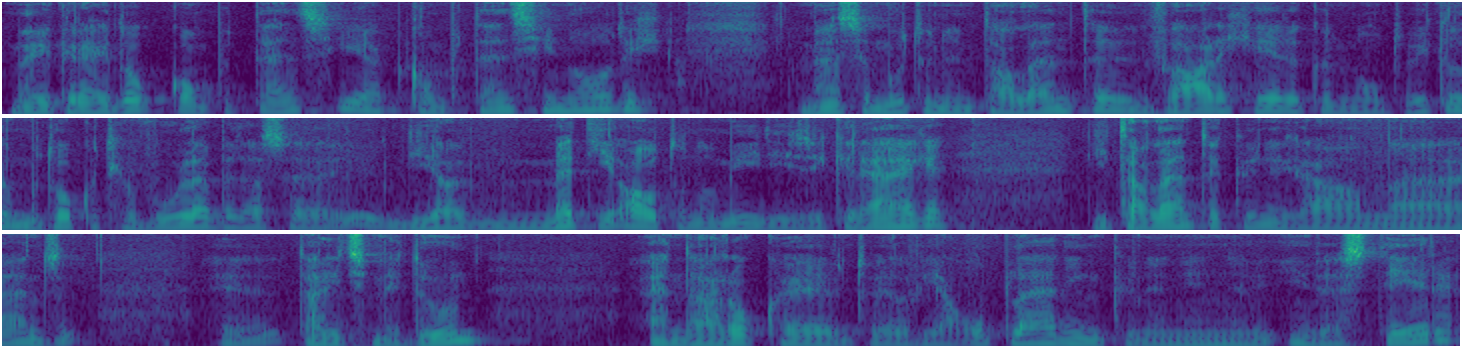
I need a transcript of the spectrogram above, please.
Maar je krijgt ook competentie, je hebt competentie nodig. Mensen moeten hun talenten, hun vaardigheden kunnen ontwikkelen. moeten ook het gevoel hebben dat ze die, met die autonomie die ze krijgen, die talenten kunnen gaan uh, en uh, daar iets mee doen. En daar ook eventueel via opleiding kunnen in investeren.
